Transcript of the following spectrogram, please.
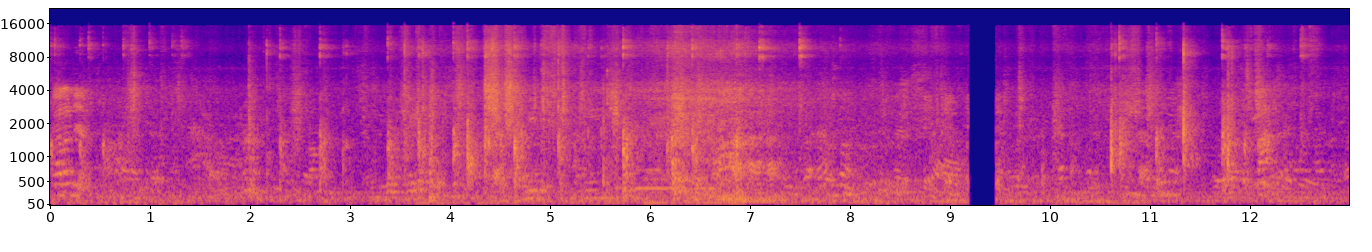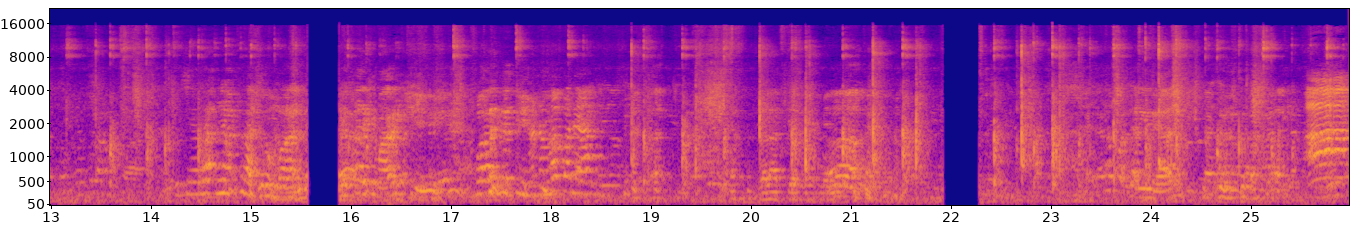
Kalau dia. Kemarin gini. Kemarin ke sini. Anak apa ya? Lagi. Oh, udah. Ah.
